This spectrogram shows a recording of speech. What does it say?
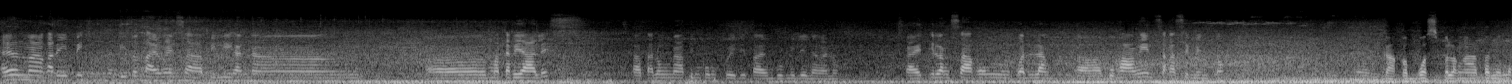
Ayun mga kanipi, nandito tayo ngayon sa bilihan ng ah, materyales. Tatanong natin kung pwede tayong bumili ng ano, kahit ilang sakong kwan lang, ah, buhangin sa kasimento. Kakabukas pa lang ata nila.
